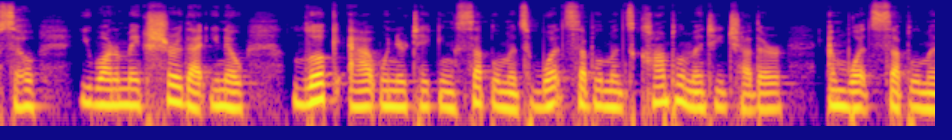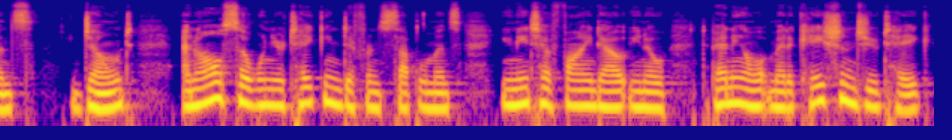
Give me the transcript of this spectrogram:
So you want to make sure that, you know, look at when you're taking supplements, what supplements complement each other and what supplements don't. And also when you're taking different supplements, you need to find out, you know, depending on what medications you take,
